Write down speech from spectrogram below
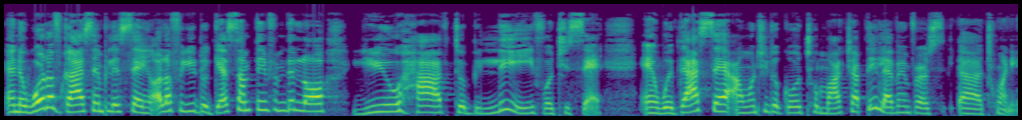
And the word of God simply saying, all of you to get something from the law, you have to believe what you say. And with that said, I want you to go to Mark chapter 11, verse uh, 20.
